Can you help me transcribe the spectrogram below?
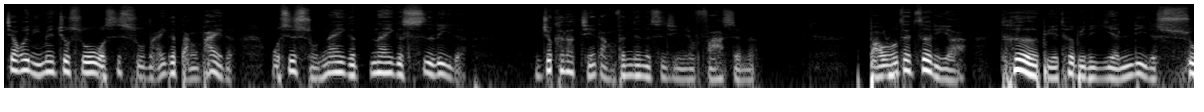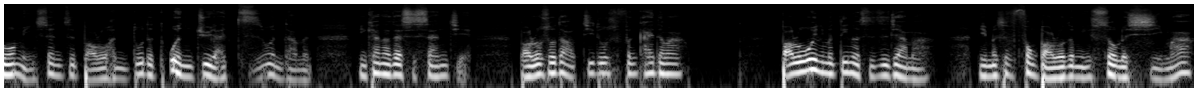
教会里面就说我是属哪一个党派的，我是属那一个那一个势力的，你就看到结党纷争的事情就发生了。保罗在这里啊，特别特别的严厉的说明，甚至保罗很多的问句来质问他们。你看到在十三节，保罗说到：基督是分开的吗？保罗为你们钉了十字架吗？你们是奉保罗的名受了洗吗？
